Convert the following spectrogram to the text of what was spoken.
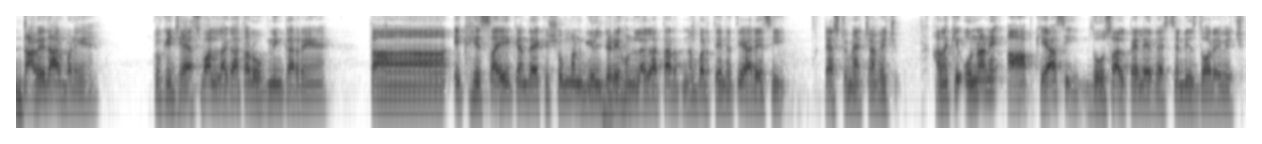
ਦਾਅਵੇਦਾਰ ਬਣੇ ਹੈ ਕਿਉਂਕਿ ਜੈਸਵਾਲ ਲਗਾਤਾਰ ਓਪਨਿੰਗ ਕਰ ਰਹੇ ਹੈ ਤਾਂ ਇੱਕ ਹਿੱਸਾ ਇਹ ਕਹਿੰਦਾ ਹੈ ਕਿ ਸ਼ੁਭਮਨ ਗਿੱਲ ਜਿਹੜੇ ਹੁਣ ਲਗਾਤਾਰ ਨੰਬਰ 3 ਤੇ ਆ ਰਹੇ ਸੀ ਟੈਸਟ ਮੈਚਾਂ ਵਿੱਚ ਹਾਲਾਂਕਿ ਉਹਨਾਂ ਨੇ ਆਪ ਕਿਹਾ ਸੀ 2 ਸਾਲ ਪਹਿਲੇ ਵੈਸਟ ਇੰਡੀਜ਼ ਦੌਰੇ ਵਿੱਚ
